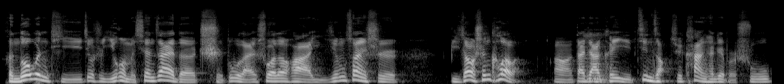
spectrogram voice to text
很多问题，就是以我们现在的尺度来说的话，已经算是比较深刻了啊。大家可以尽早去看看这本书。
